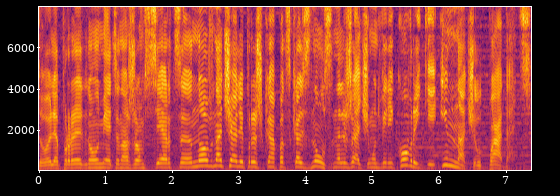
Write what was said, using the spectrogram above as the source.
Толя прыгнул, метя ножом в сердце, но в начале прыжка подскользнулся на лежачем у двери коврике и начал падать.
